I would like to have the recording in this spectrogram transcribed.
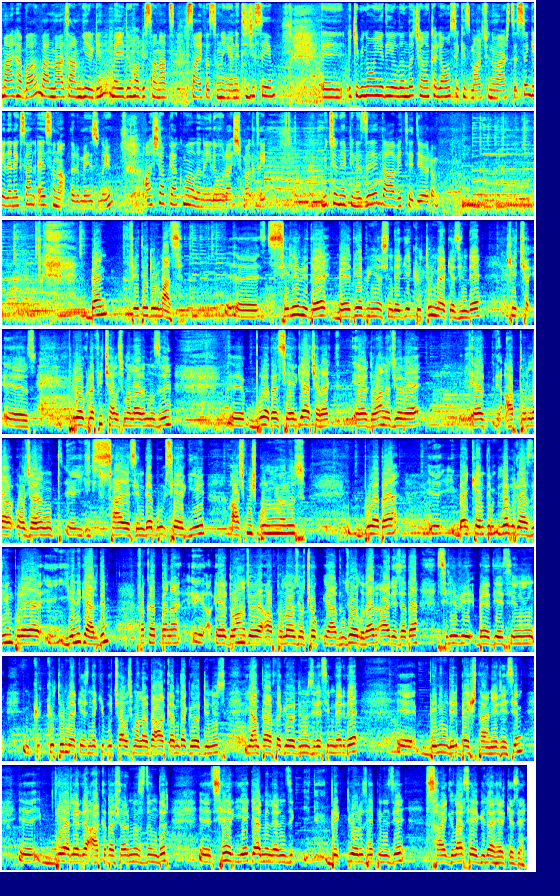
Merhaba, ben Meltem Girgin. Mevdi Hobi Sanat sayfasının yöneticisiyim. Ee, 2017 yılında Çanakkale 18 Mart Üniversitesi Geleneksel El Sanatları mezunuyum. Ahşap yakma alanı ile uğraşmaktayım. Bütün hepinizi davet ediyorum. Ben Fethi Durmaz. Ee, Silivri'de belediye bünyesindeki kültür merkezindeki ça- e, çalışmalarımızı e, burada sergi açarak Erdoğan Hoca ve er, Abdullah Hoca'nın e, sayesinde bu sergiyi açmış bulunuyoruz. Burada e, ben kendim Lüleburgazlıyım. Buraya e, yeni geldim. Fakat bana e, Erdoğan Hoca ve Abdullah Hoca çok yardımcı oldular. Ayrıca da Silivri Belediyesi'nin kü- kültür merkezindeki bu çalışmalarda arkamda gördüğünüz, yan tarafta gördüğünüz resimleri de e, benimdir. Beş tane resim. E, diğerleri de arkadaşlarımızdındır. E, sergiye gelmelerinizi bekliyoruz hepinizi. Saygılar, sevgiler herkese.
